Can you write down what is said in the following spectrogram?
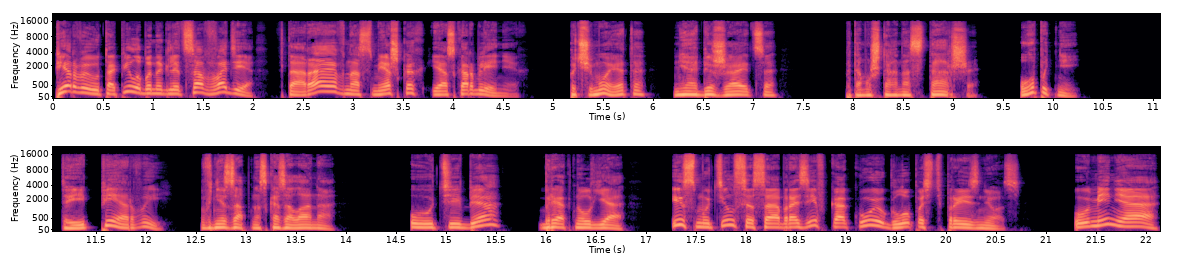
Первая утопила бы наглеца в воде, вторая — в насмешках и оскорблениях. Почему это не обижается? Потому что она старше, опытней. «Ты первый», — внезапно сказала она. «У тебя?» — брякнул я и смутился, сообразив, какую глупость произнес. «У меня!»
